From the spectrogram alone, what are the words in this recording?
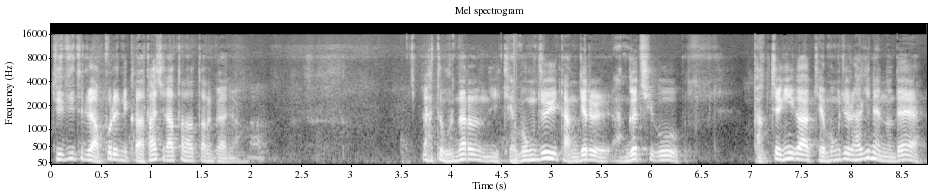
DDT를 안 뿌리니까 다시 나타났다는 거 아니야. 하여튼 우리나라는 이 계몽주의 단계를 안 거치고 박정희가 계몽주의를 하긴 했는데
